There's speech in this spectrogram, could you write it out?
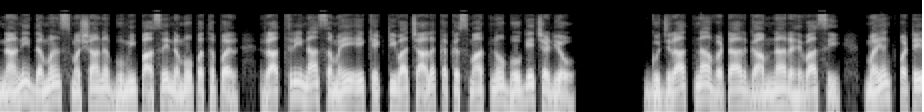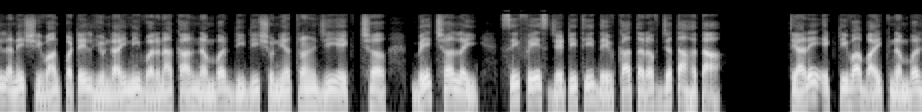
નાની દમણ સ્મશાન ભૂમિ પાસે નમોપથ પર રાત્રિના સમયે એક એક્ટિવા ચાલક અકસ્માતનો ભોગે ચડ્યો. ગુજરાતના વટાર ગામના રહેવાસી મયંક પટેલ અને શિવાન પટેલ હ્યુન્ડાઈની વર્ણાકાર નંબર ડીડી શૂન્ય ત્રણ જી એક છ બે છ લઈ સી ફેસ જેટીથી દેવકા તરફ જતા હતા. ત્યારે એક્ટિવા બાઇક નંબર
